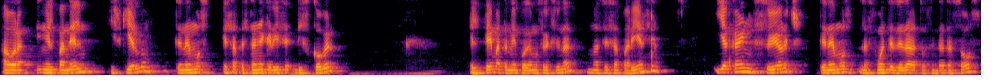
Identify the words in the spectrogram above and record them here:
Ahora, en el panel izquierdo tenemos esa pestaña que dice Discover el tema también podemos seleccionar, más esa apariencia. Y acá en Search tenemos las fuentes de datos en Data Source.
